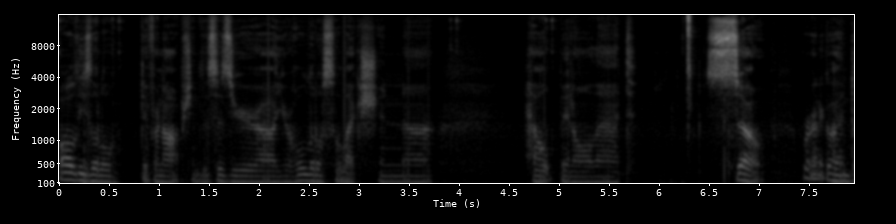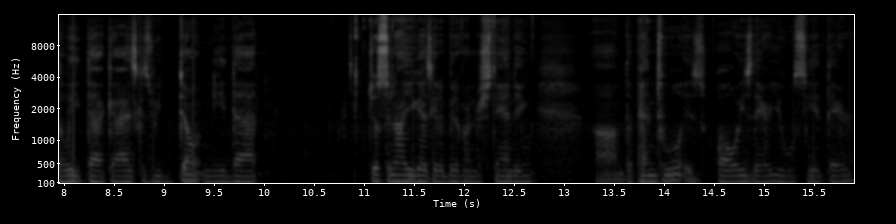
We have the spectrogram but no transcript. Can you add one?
All these little different options. This is your uh, your whole little selection uh, help and all that. So we're gonna go ahead and delete that, guys, because we don't need that just so now you guys get a bit of understanding. Um, the pen tool is always there. You will see it there.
